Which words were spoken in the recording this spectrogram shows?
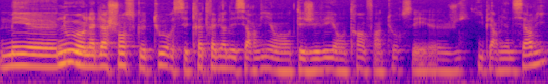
Mais nous, on a de la chance que Tours, c'est très très bien desservi en TGV, en train. Enfin, Tours, c'est juste hyper bien desservi.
